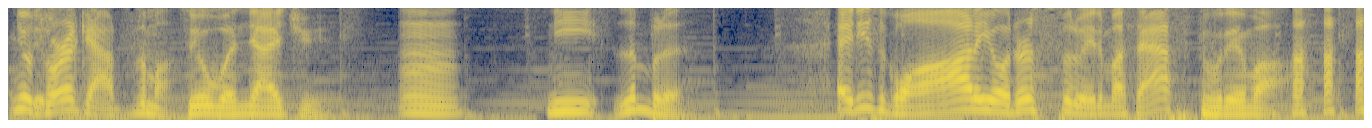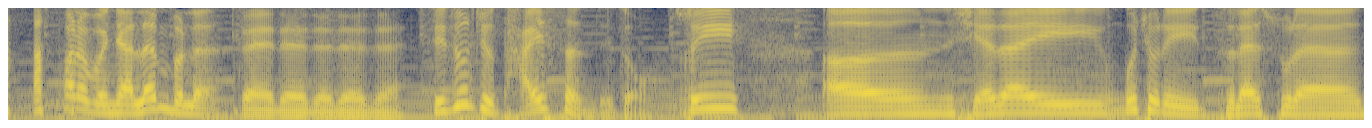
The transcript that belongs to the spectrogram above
你就坐那儿干子嘛？最后问人家一句：“嗯，你冷不冷？”哎，你是刮的哟，这儿室内的嘛，三十度的嘛。他来问人家冷不冷？对对对对对，这种就胎神这种。所以，嗯，现在我觉得自来熟呢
